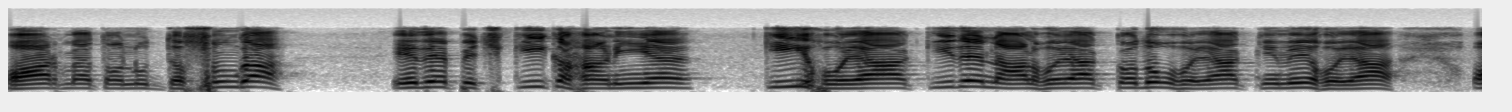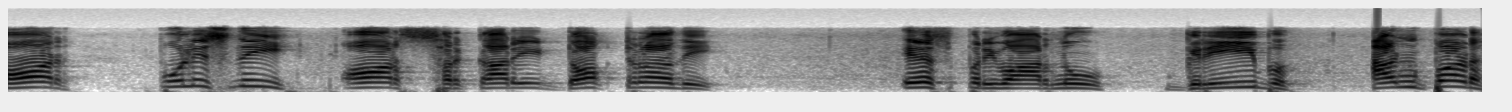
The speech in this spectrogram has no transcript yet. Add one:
ਔਰ ਮੈਂ ਤੁਹਾਨੂੰ ਦੱਸੂਗਾ ਇਹਦੇ ਪਿੱਛੇ ਕੀ ਕਹਾਣੀ ਹੈ, ਕੀ ਹੋਇਆ, ਕਿਹਦੇ ਨਾਲ ਹੋਇਆ, ਕਦੋਂ ਹੋਇਆ, ਕਿਵੇਂ ਹੋਇਆ। ਔਰ ਪੁਲਿਸ ਦੀ ਔਰ ਸਰਕਾਰੀ ਡਾਕਟਰਾਂ ਦੀ ਇਸ ਪਰਿਵਾਰ ਨੂੰ ਗਰੀਬ, ਅਨਪੜ੍ਹ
